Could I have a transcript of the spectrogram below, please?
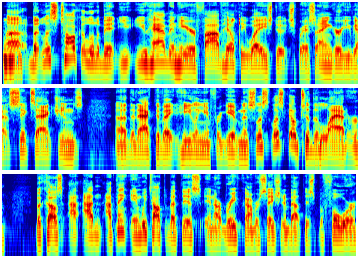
Uh, but let's talk a little bit. You you have in here five healthy ways to express anger. You've got six actions uh, that activate healing and forgiveness. Let's let's go to the latter because I, I I think, and we talked about this in our brief conversation about this before,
